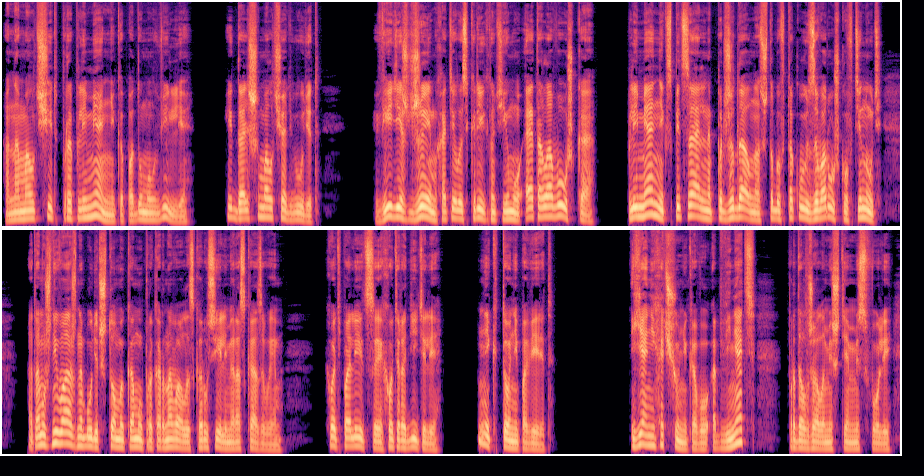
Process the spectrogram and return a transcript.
Она молчит про племянника, подумал Вилли, и дальше молчать будет. Видишь, Джейм, хотелось крикнуть ему, это ловушка. Племянник специально поджидал нас, чтобы в такую заварушку втянуть. А там уж неважно будет, что мы кому про карнавалы с каруселями рассказываем. Хоть полиция, хоть родители. Никто не поверит. «Я не хочу никого обвинять», — продолжала меж тем мисс Фолли, —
